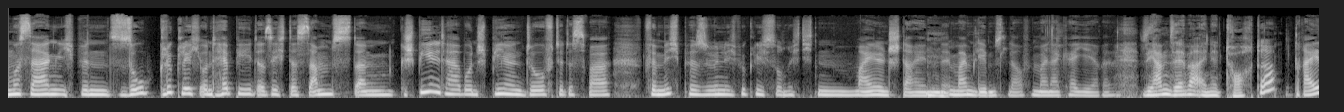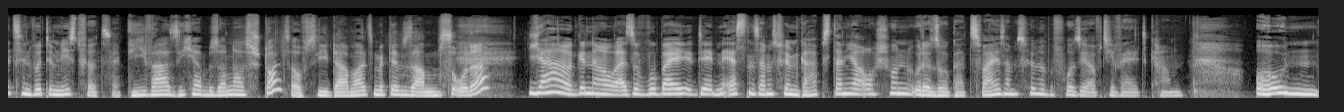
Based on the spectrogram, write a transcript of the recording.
muss sagen, ich bin so glücklich und happy, dass ich das Sams dann gespielt habe und spielen durfte. Das war für mich persönlich wirklich so richtig ein Meilenstein mhm. in meinem Lebenslauf, in meiner Karriere. Sie haben selber eine Tochter? 13 wird demnächst 14. Die war sicher besonders stolz auf Sie damals mit dem Sams, oder? Ja, genau. Also wobei den ersten Sams-Film gab es dann ja auch schon, oder sogar zwei Sams-Filme, bevor sie auf die Welt kam. Und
